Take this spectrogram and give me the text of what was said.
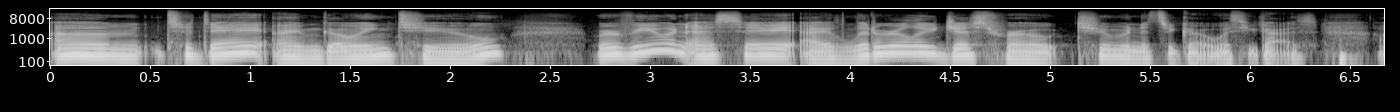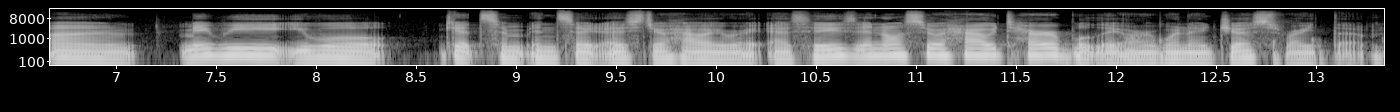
Um, today I'm going to review an essay I literally just wrote two minutes ago with you guys. Um, maybe you will get some insight as to how I write essays and also how terrible they are when I just write them.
